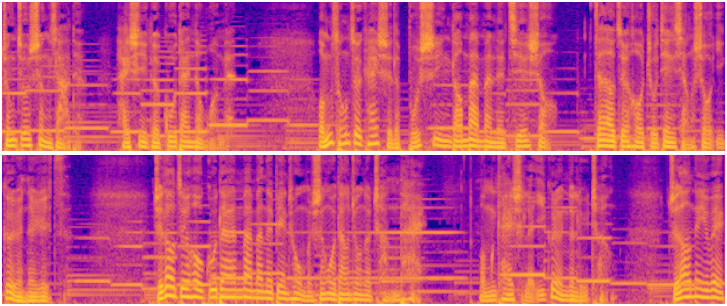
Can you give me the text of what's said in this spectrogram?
终究剩下的还是一个孤单的我们。我们从最开始的不适应，到慢慢的接受，再到最后逐渐享受一个人的日子，直到最后孤单慢慢的变成我们生活当中的常态。我们开始了一个人的旅程，直到那一位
